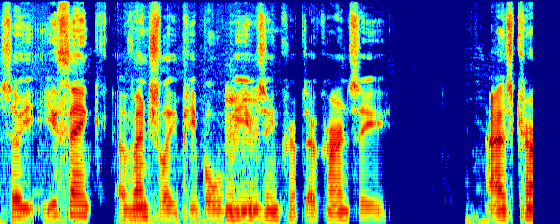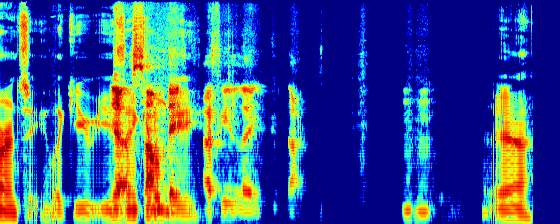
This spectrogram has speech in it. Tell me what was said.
so you think eventually people will be hmm using cryptocurrency as currency? Like you you Yeah, think someday be I feel like that. hmm yeah,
